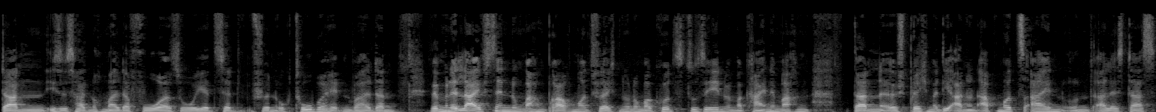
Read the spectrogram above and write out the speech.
dann ist es halt nochmal davor, so jetzt für den Oktober hätten wir halt dann, wenn wir eine Live-Sendung machen, brauchen wir uns vielleicht nur noch mal kurz zu sehen. Wenn wir keine machen, dann äh, sprechen wir die An- und Abmods ein und alles das.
